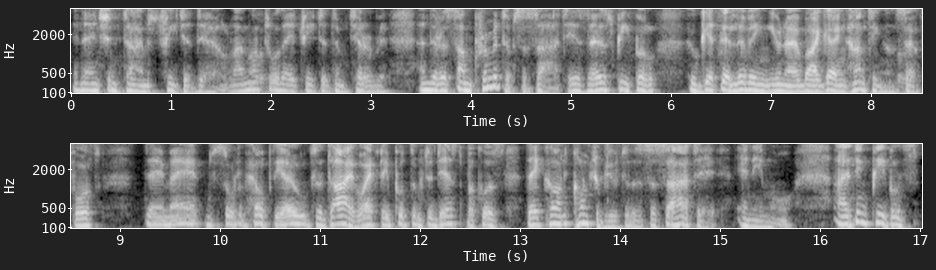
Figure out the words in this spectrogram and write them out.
in ancient times treated the old. I'm not sure they treated them terribly. And there are some primitive societies, those people who get their living, you know, by going hunting and so forth, they may sort of help the old to die or actually put them to death because they can't contribute to the society anymore. I think people's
